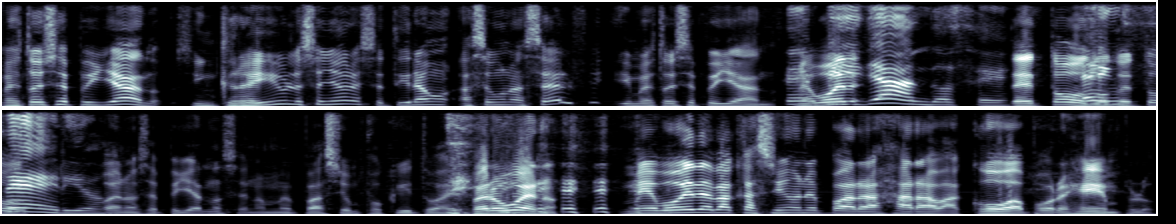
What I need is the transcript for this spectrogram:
Me estoy cepillando. Es increíble, señores. Se tiran, hacen una selfie y me estoy cepillando. Me voy de- Cepillándose. de todo, ¿En de todo. serio? Bueno, cepillándose no, me pasé un poquito ahí. Pero bueno, me voy de vacaciones para Jarabacoa, por ejemplo.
